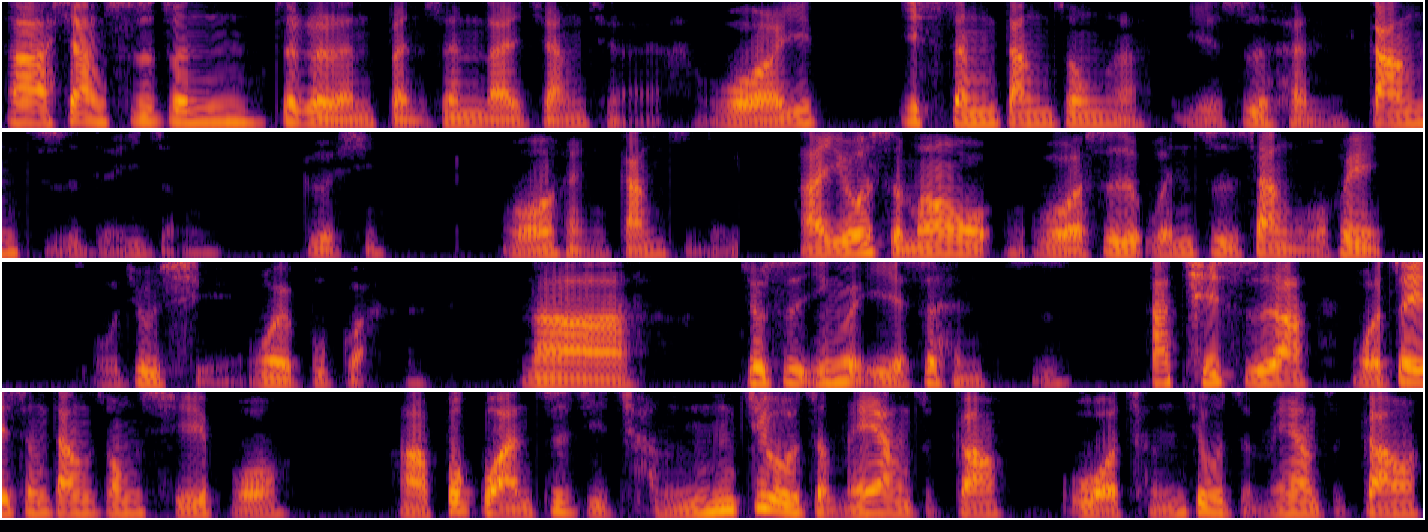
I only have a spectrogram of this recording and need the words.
啊，像师尊这个人本身来讲起来啊，我一。一生当中啊，也是很刚直的一种个性。我很刚直的啊，有什么我是文字上我会我就写，我也不管。那就是因为也是很直。啊，其实啊，我这一生当中学佛啊，不管自己成就怎么样子高，我成就怎么样子高，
